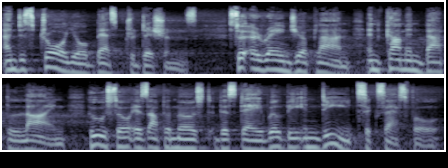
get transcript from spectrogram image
and destroy your best traditions. So arrange your plan and come in battle line. Whoso is uppermost this day will be indeed successful.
